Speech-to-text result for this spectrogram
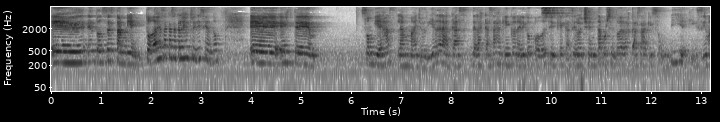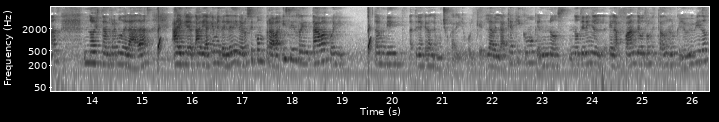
Eh, entonces también, todas esas casas que les estoy diciendo, este son viejas. La mayoría de, de las casas aquí en Connecticut, puedo decir que casi el 80% de las casas aquí son viejísimas, no están remodeladas. Hay que, había que meterle dinero si compraba y si rentaba, pues también tenía que darle mucho cariño, porque la verdad que aquí como que no, no tienen el, el afán de otros estados en los que yo he vivido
